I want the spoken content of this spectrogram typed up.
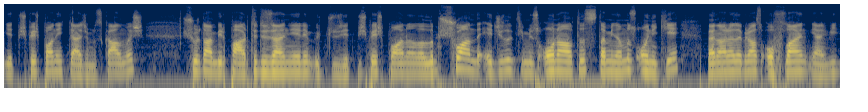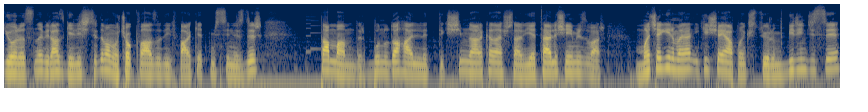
75 puana ihtiyacımız kalmış. Şuradan bir parti düzenleyelim. 375 puan alalım. Şu anda agility'miz 16, staminamız 12. Ben arada biraz offline yani video arasında biraz geliştirdim ama çok fazla değil fark etmişsinizdir. Tamamdır. Bunu da hallettik. Şimdi arkadaşlar yeterli şeyimiz var. Maça girmeden iki şey yapmak istiyorum. Birincisi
